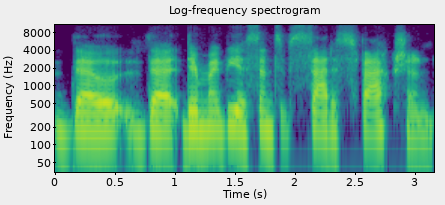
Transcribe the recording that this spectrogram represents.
Though that there might be a sense of satisfaction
